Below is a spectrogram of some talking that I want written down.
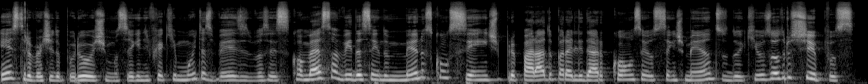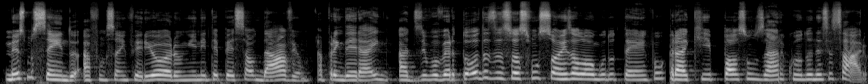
extrovertido por último significa que muitas vezes vocês começam a vida sendo menos consciente, preparado para lidar com seus sentimentos do que os outros tipos. Mesmo sendo a função inferior, um INTP saudável aprenderá a desenvolver todas as suas funções ao longo do tempo para que possam usar quando necessário.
